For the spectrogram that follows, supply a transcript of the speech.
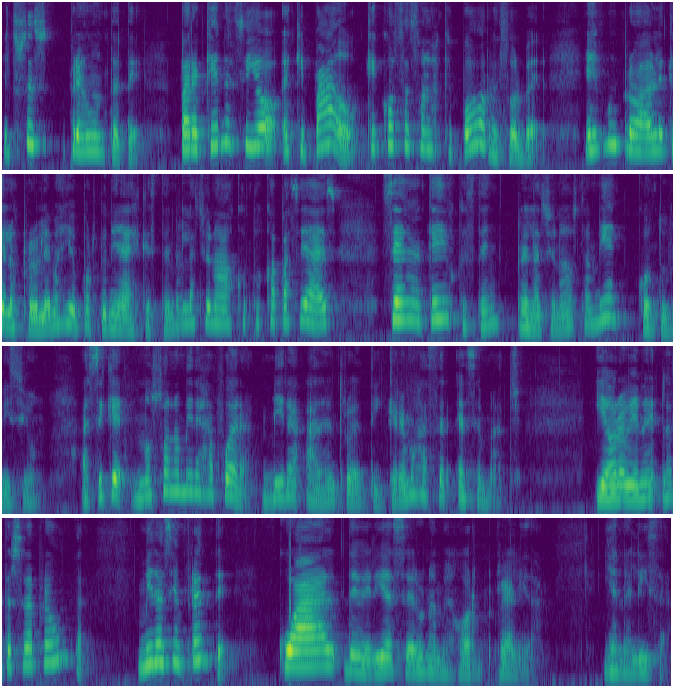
Entonces, pregúntate, ¿para qué nací yo equipado? ¿Qué cosas son las que puedo resolver? Es muy probable que los problemas y oportunidades que estén relacionados con tus capacidades sean aquellos que estén relacionados también con tu visión. Así que no solo mires afuera, mira adentro de ti. Queremos hacer ese match. Y ahora viene la tercera pregunta. Mira hacia enfrente. ¿Cuál debería ser una mejor realidad? Y analiza,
